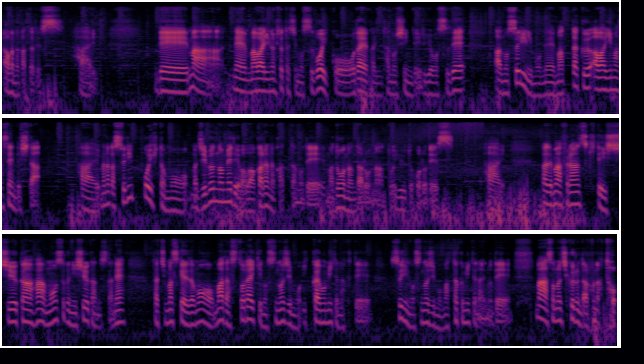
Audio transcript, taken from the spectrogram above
合わなかったです。はいでまあね周りの人たちもすごいこう穏やかに楽しんでいる様子であのスリにもね全く合わいませんでした。はい。まあ、なんかスリっぽい人も、まあ、自分の目では分からなかったので、まあ、どうなんだろうなというところです。はい、なのでまあフランス来て1週間半もうすぐ2週間ですかね経ちますけれどもまだストライキの素の字も1回も見てなくてスリの素の字も全く見てないのでまあそのうち来るんだろうなと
